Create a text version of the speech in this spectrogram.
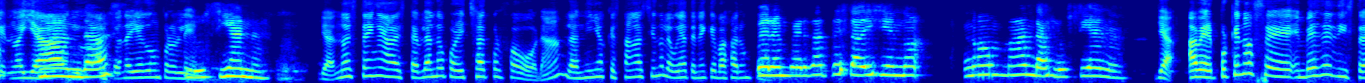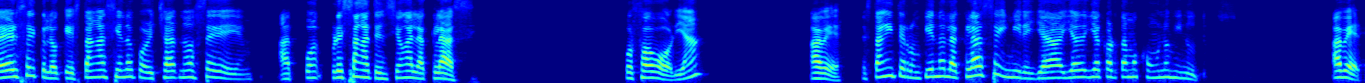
que no haya, que no haya un problema. Luciana. Ya, no estén este, hablando por el chat, por favor, ¿ah? Las niños que están haciendo le voy a tener que bajar un poco. Pero en verdad te está diciendo, no mandas, Luciana. Ya, a ver, ¿por qué no se, en vez de distraerse con lo que están haciendo por el chat, no se prestan atención a la clase? Por favor, ¿ya? A ver, están interrumpiendo la clase y miren, ya, ya, ya cortamos con unos minutos. A ver,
